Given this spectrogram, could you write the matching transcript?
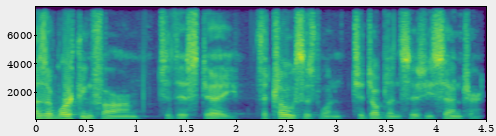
has a working farm to this day, the closest one to Dublin city centre,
